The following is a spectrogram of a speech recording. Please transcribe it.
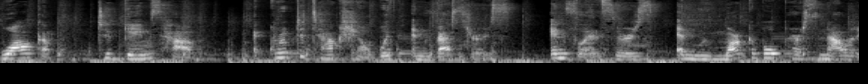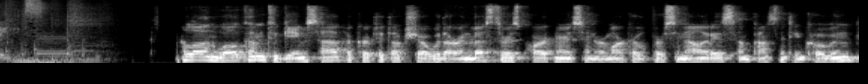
Welcome to Games Hub, a crypto talk show with investors, influencers, and remarkable personalities. Hello and welcome to Games Hub, a crypto talk show with our investors, partners, and remarkable personalities. I'm Konstantin Kogan,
